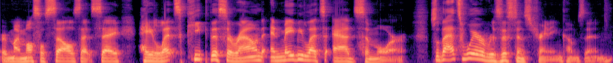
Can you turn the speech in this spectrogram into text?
or my muscle cells that say, hey, let's keep this around and maybe let's add some more. So that's where resistance training comes in.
